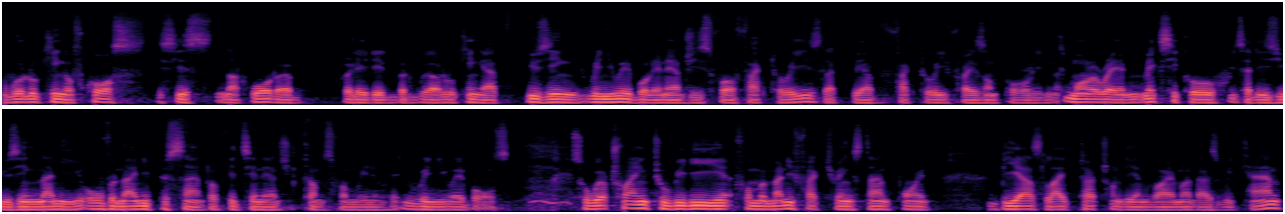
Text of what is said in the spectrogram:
We're looking, of course, this is not water, related, but we are looking at using renewable energies for factories. Like we have a factory, for example, in Monterrey, Mexico, that is using 90, over 90% of its energy comes from renewables. So we're trying to really, from a manufacturing standpoint, be as light touch on the environment as we can.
